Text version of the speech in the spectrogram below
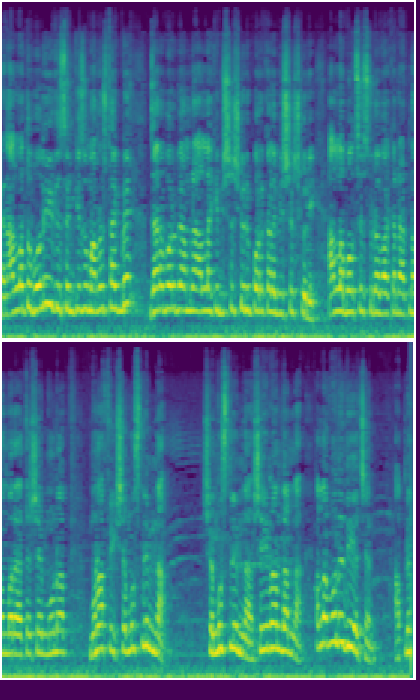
কারণ আল্লাহ তো বলেই দিয়েছেন, কিছু মানুষ থাকবে, যারা বলবে আমরা আল্লাহকে বিশ্বাস করি, পরকালে বিশ্বাস করি। আল্লাহ বলছে, সুরা বাকার আট নম্বর আয়াতে, সে মুনাফ, মুনাফিক, সে মুসলিম না। সে মুসলিম না, সে ইমানদার না। আল্লাহ বলে দিয়েছেন, আপনি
